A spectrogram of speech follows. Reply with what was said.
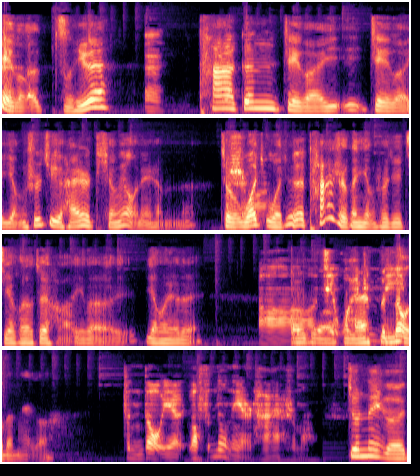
这个子曰，嗯，他跟这个这个影视剧还是挺有那什么的，就是我我觉得他是跟影视剧结合的最好的一个摇滚乐队。哦，包括后来奋斗的那个。奋斗也哦，奋斗那也是他呀，是吗？就那个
